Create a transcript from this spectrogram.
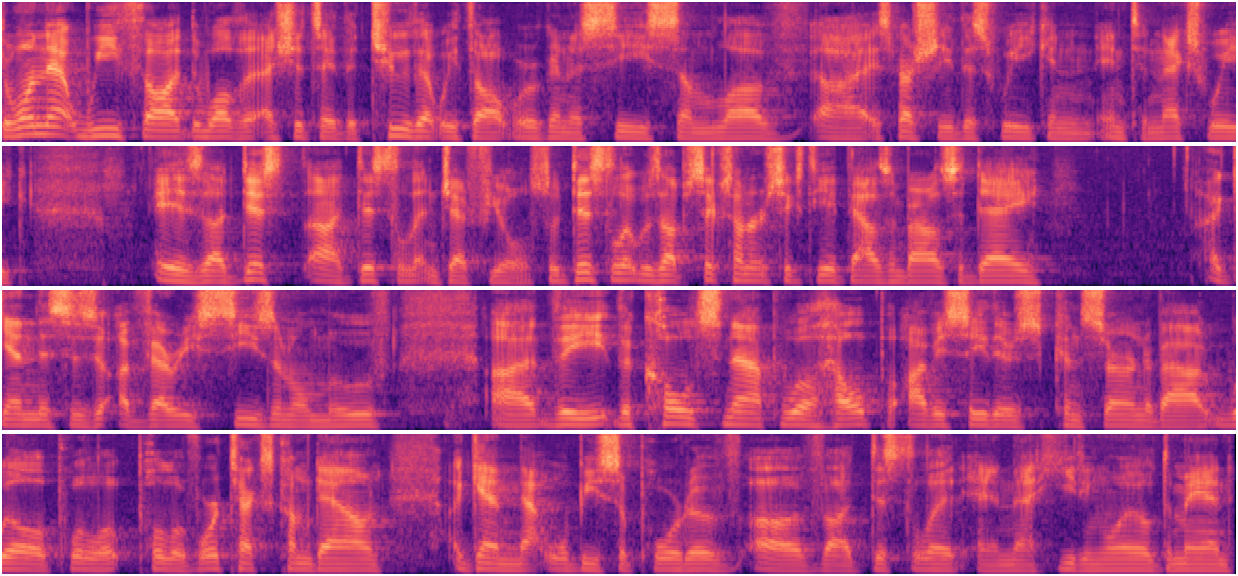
The one that we thought, well, I should say the two that we thought were going to see some love, uh, especially this week and into next week, is uh, dis, uh, distillate and jet fuel. So distillate was up 668,000 barrels a day. Again, this is a very seasonal move. Uh, the the cold snap will help. Obviously, there's concern about will polar, polar vortex come down. Again, that will be supportive of uh, distillate and that heating oil demand.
